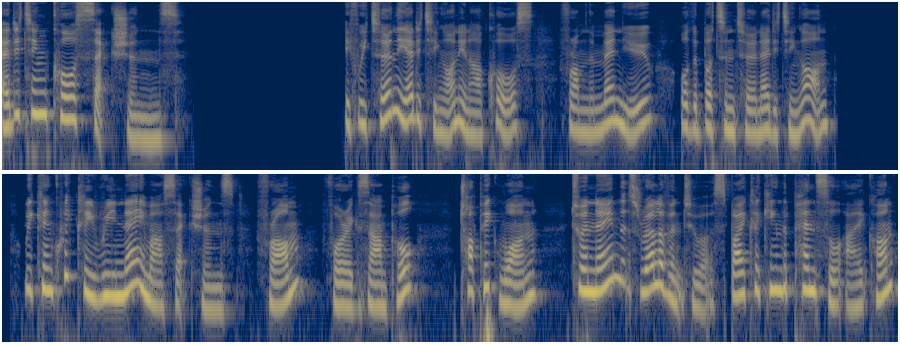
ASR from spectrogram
Editing course sections. If we turn the editing on in our course from the menu or the button Turn Editing On, we can quickly rename our sections from, for example, Topic 1 to a name that's relevant to us by clicking the pencil icon,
